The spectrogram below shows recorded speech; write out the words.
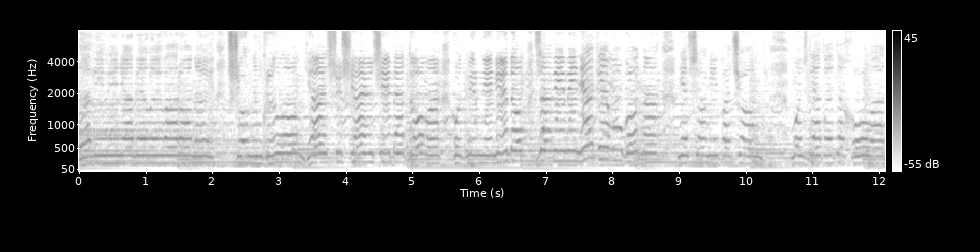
Зови меня белой вороной с черным крылом Я ощущаю себя дома, хоть мир мне не дом Зови меня кем угодно, мне все ни по чем Мой взгляд это холод,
